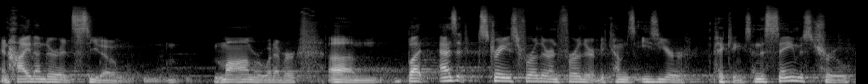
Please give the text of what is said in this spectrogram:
and hide under its, you know, mom or whatever. Um, but as it strays further and further, it becomes easier pickings. And the same is true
